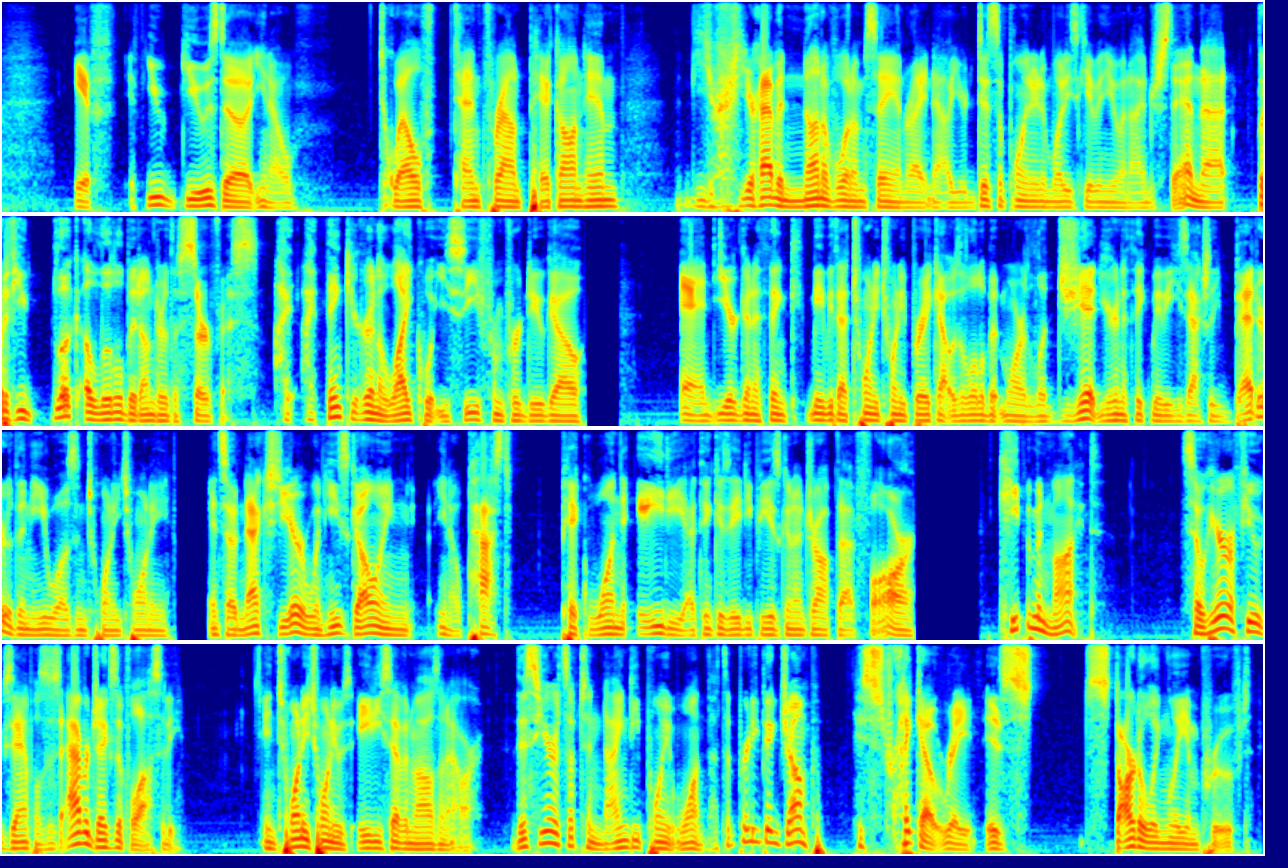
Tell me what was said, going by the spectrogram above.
if if you used a, you know, 12th, 10th round pick on him, you're you're having none of what I'm saying right now. You're disappointed in what he's given you, and I understand that. But if you look a little bit under the surface, I, I think you're going to like what you see from Verdugo. And you're going to think maybe that 2020 breakout was a little bit more legit. You're going to think maybe he's actually better than he was in 2020. And so next year, when he's going, you know, past pick 180, I think his ADP is going to drop that far. Keep him in mind. So here are a few examples. His average exit velocity in 2020 was 87 miles an hour. This year it's up to 90.1. That's a pretty big jump. His strikeout rate is startlingly improved.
